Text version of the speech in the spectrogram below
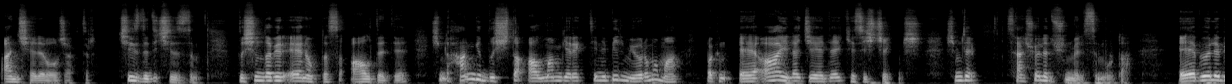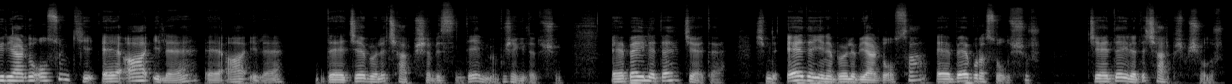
Aynı şeyler olacaktır. Çiz dedi çizdim. Dışında bir E noktası al dedi. Şimdi hangi dışta almam gerektiğini bilmiyorum ama bakın EA ile CD kesişecekmiş. Şimdi sen şöyle düşünmelisin burada. E böyle bir yerde olsun ki EA ile EA ile DC böyle çarpışabilsin değil mi? Bu şekilde düşün. EB ile de CD. Şimdi E de yine böyle bir yerde olsa EB burası oluşur. CD ile de çarpışmış olur.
